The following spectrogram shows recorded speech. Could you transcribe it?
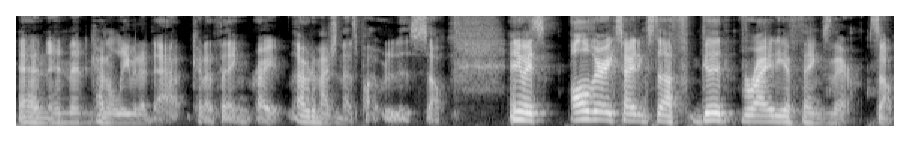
and and then kind of leave it at that kind of thing, right? I would imagine that's probably what it is. So, anyways, all very exciting stuff. Good variety of things there. So,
